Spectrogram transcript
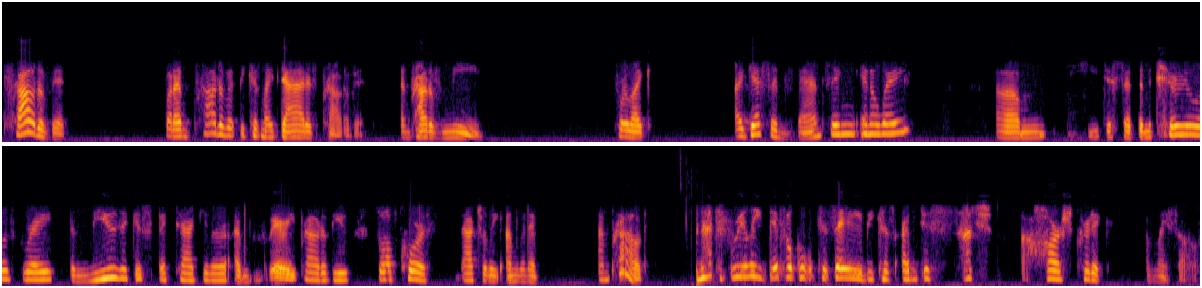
proud of it, but I'm proud of it because my dad is proud of it and proud of me for like, I guess advancing in a way. Um, he just said the material is great, the music is spectacular. I'm very proud of you. So of course, naturally, I'm gonna, I'm proud, and that's really difficult to say because I'm just such a harsh critic of myself.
